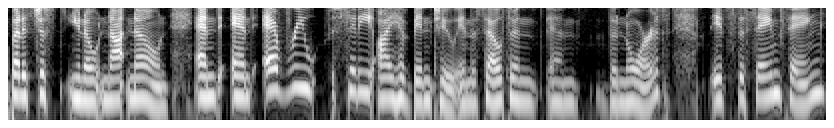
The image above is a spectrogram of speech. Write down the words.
but it's just you know not known. And and every city I have been to in the south and and the north, it's the same thing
